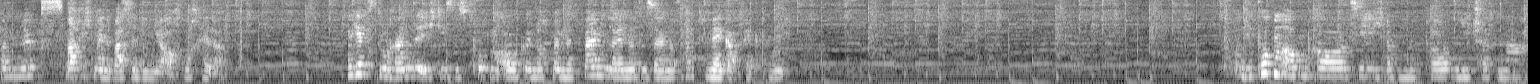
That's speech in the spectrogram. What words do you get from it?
von NYX mache ich meine Wasserlinie auch noch heller. Und jetzt umrande ich dieses Puppenauge nochmal mit meinem Liner Designer von Makeup Factory. Und die Puppenaugenbraue ziehe ich noch mit braunen Lidschatten nach.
